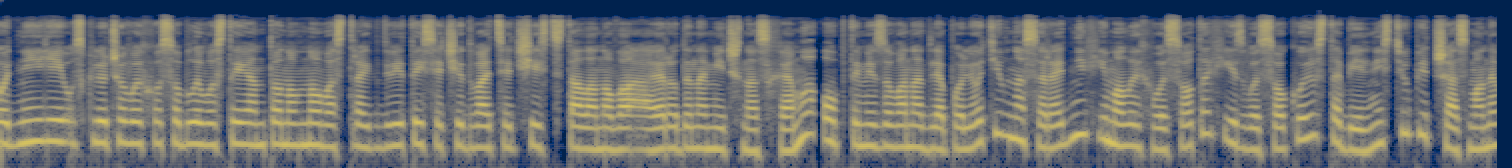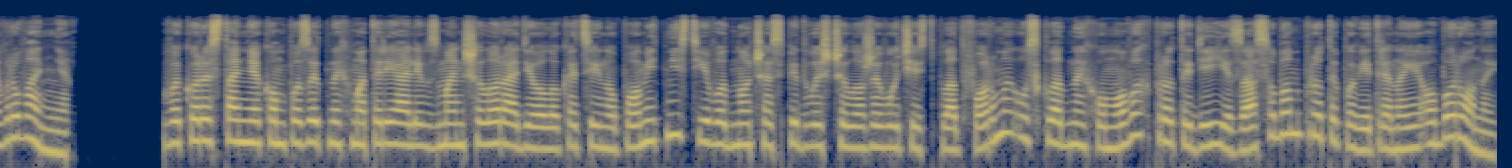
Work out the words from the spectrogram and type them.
Однією з ключових особливостей Антонов Страйк 2026 стала нова аеродинамічна схема, оптимізована для польотів на середніх і малих висотах із високою стабільністю під час маневрування. Використання композитних матеріалів зменшило радіолокаційну помітність і водночас підвищило живучість платформи у складних умовах протидії засобам протиповітряної оборони.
